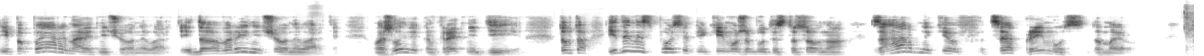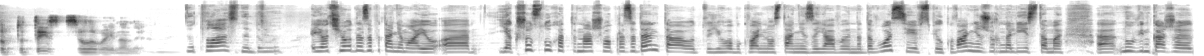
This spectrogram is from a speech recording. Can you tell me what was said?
і папери навіть нічого не варті, і договори нічого не варті. Важливі конкретні дії. Тобто, єдиний спосіб, який може бути стосовно загарбників, це примус до миру, тобто тиск силовий на них. От, власне, думаю. І от ще одне запитання маю. Якщо слухати нашого президента, от його буквально останні заяви на Давосі в спілкуванні з журналістами, е, ну він каже:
